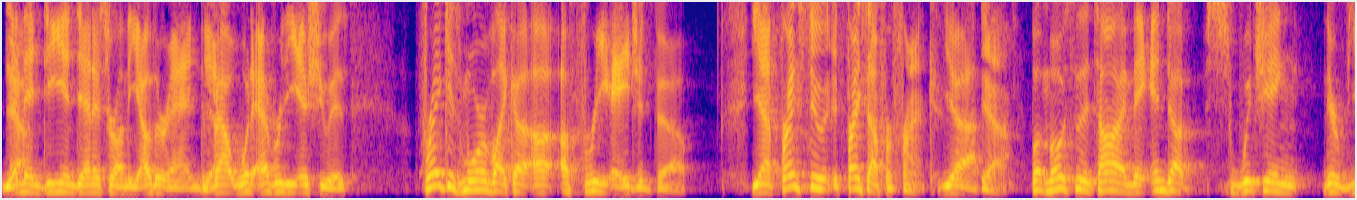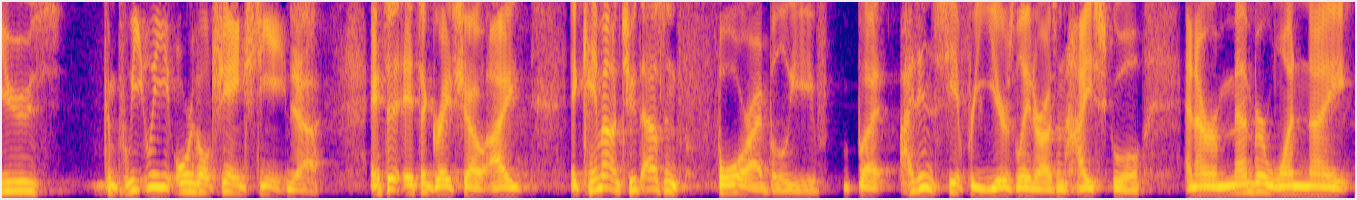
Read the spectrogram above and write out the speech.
Yeah. and then Dee and Dennis are on the other end Yeah. about whatever the issue is. Frank is more of like a, a, a free agent, though. Yeah, Frank's doing. Frank's out for Frank. Yeah. Yeah. But most of the time, they end up switching their views completely or they'll change teams. Yeah, it's a it's a great show. I it came out in 2004, I believe, but I didn't see it for years later. I was in high school, and I remember one night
